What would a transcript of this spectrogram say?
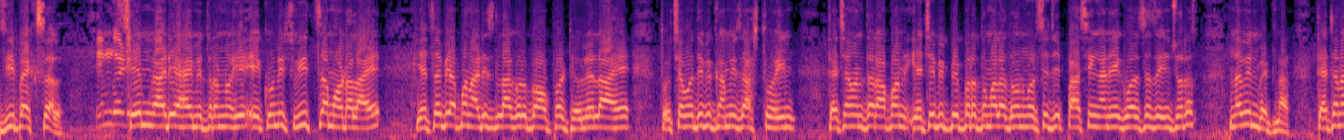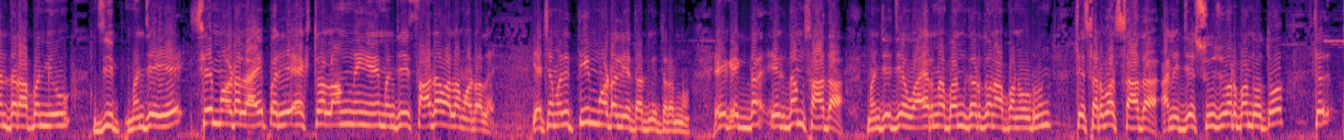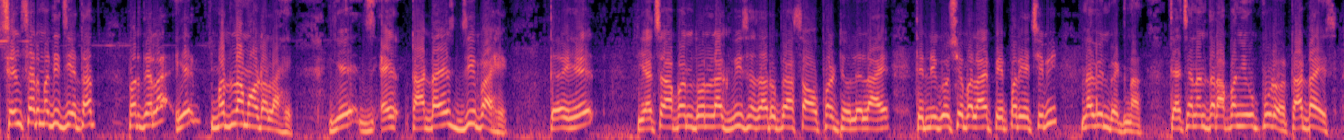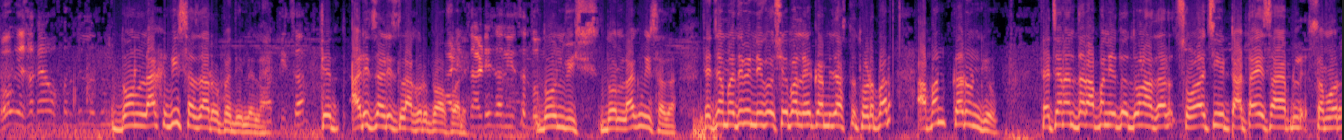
जीप एक्सल सेम गाडी. आहे मित्रांनो हे एकोणीस वीसचा मॉडेल आहे. याचं बी आपण अडीच लाख रुपये ऑफर ठेवलेला आहे. त्याच्यामध्ये बी कमी जास्त होईल. त्याच्यानंतर आपण याचे बी पेपर तुम्हाला दोन वर्षाची पासिंग आणि एक वर्षाचा इन्शुरन्स नवीन भेटणार. त्याच्यानंतर आपण येऊ जीप म्हणजे हे सेम मॉडेल आहे पण हे एक्स्ट्रा लॉंग नाही आहे म्हणजे साधावाला मॉडेल आहे. याच्यामध्ये तीन मॉडेल येतात मित्रांनो. एक एकदा एकदम साधा म्हणजे जे वायरनं बंद करतो ना आपण ओढून ते सर्वात साधा. आणि जे शूजवर बंद होतो ते सेन्सरमध्येच येतात. पण त्याला हे मधला मॉडेल आहे. हे टाटा एस जीप आहे. तर हे याचं आपण दोन लाख वीस हजार रुपये असा ऑफर ठेवलेला आहे. ते निगोशिएबल आहे. पेपर याची बी नवीन भेटणार. त्याच्यानंतर आपण येऊ पुढं. टाटा एस हो तुम्ही? दोन लाख वीस हजार रुपये दिलेला आहे. ते अडीच अडीच लाख रुपये ऑफर आहे. दोन वीस दोन लाख वीस हजार. त्याच्यामध्ये बी निगोशिएबल आहे. कमी जास्त थोडंफार आपण करून घेऊ. त्याच्यानंतर आपण येतो दोन हजार सोळाची टाटा एस आहे आपल्यासमोर.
